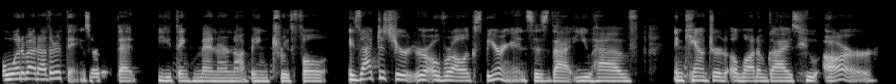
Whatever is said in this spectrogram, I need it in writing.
What about other things that you think men are not being truthful? Is that just your, your overall experience? Is that you have encountered a lot of guys who are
